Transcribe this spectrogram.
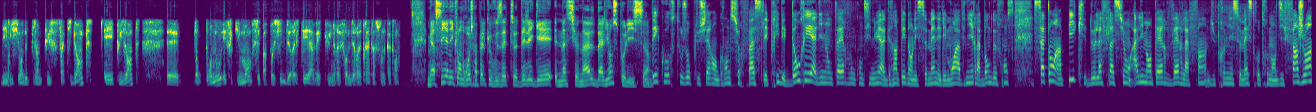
des missions de plus en plus fatigantes et épuisantes. Donc pour nous, effectivement, c'est pas possible de rester avec une réforme des retraites à 64 ans. Merci Yannick Landreau. Je rappelle que vous êtes délégué national d'Alliance Police. Des courses toujours plus chères en grande surface. Les prix des denrées alimentaires vont continuer à grimper dans les semaines et les mois à venir. La Banque de France s'attend à un pic de l'inflation alimentaire vers la fin du premier semestre, autrement dit fin juin.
